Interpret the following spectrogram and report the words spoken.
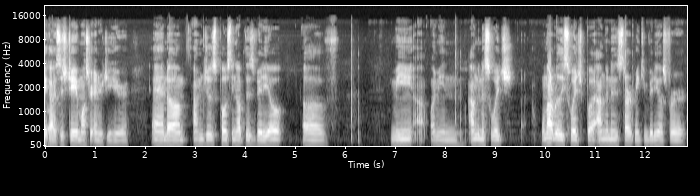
guys, it's J Monster Energy here, and um, I'm just posting up this video of me. I mean, I'm gonna switch. Well, not really switch, but I'm gonna start making videos for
